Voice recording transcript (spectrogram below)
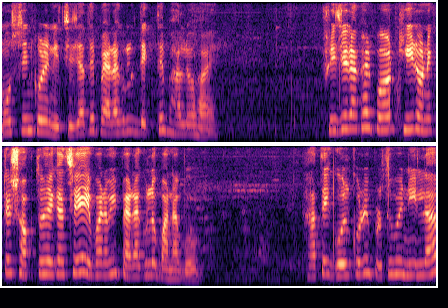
মসৃণ করে নিচ্ছি, যাতে প্যাড়াগুলো দেখতে ভালো হয়। ফ্রিজে রাখার পর ক্ষীর অনেকটা শক্ত হয়ে গেছে, এবার আমি প্যাড়াগুলো বানাবো। হাতে গোল করে প্রথমে নিলাম,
